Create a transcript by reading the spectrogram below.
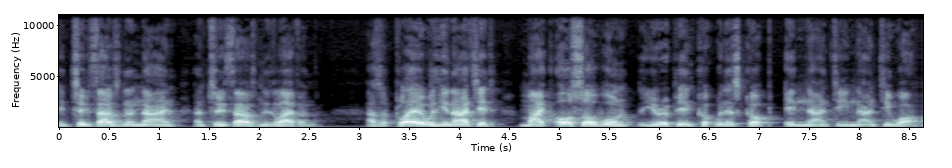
in 2009 and 2011. As a player with United, Mike also won the European Cup Winners' Cup in 1991.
